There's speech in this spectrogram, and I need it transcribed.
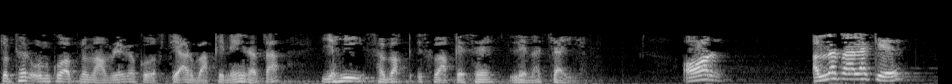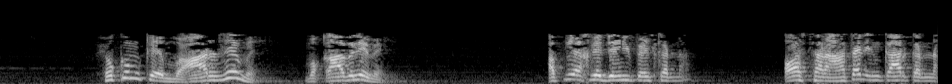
تو پھر ان کو اپنے معاملے میں کوئی اختیار باقی نہیں رہتا۔ یہی سبق اس واقعے سے لینا چاہیے۔ اور اللہ تعالی کے حکم کے معارضے میں، مقابلے میں اپنی عقل دلیل پیش کرنا اور سراہتن انکار کرنا،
